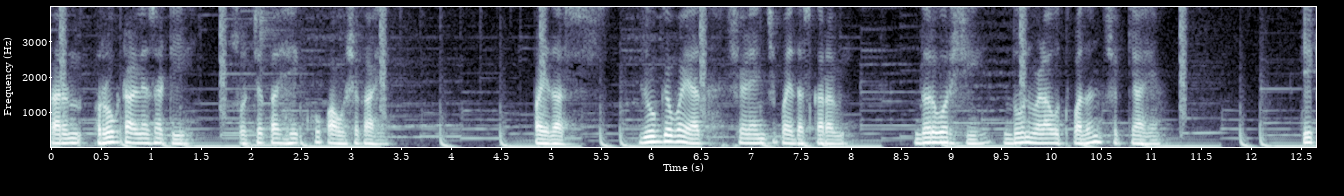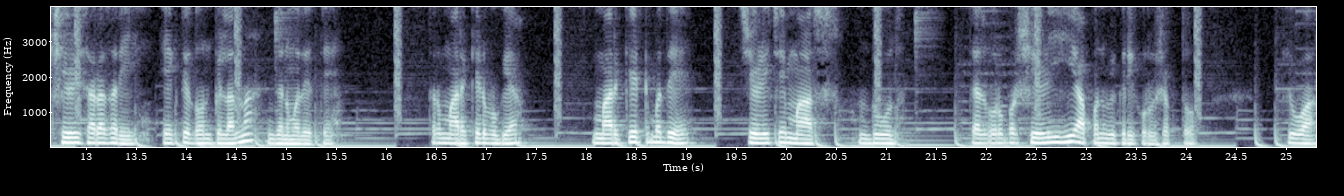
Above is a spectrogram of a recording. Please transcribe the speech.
कारण रोग टाळण्यासाठी स्वच्छता हे खूप आवश्यक आहे. पैदास. योग्य वयात शेळ्यांची पैदास करावी. दरवर्षी दोन वेळा उत्पादन शक्य आहे. एक शेळी सरासरी एक ते दोन पिलांना जन्म देते. तर मार्केट बघूया. मार्केटमध्ये शेळीचे मांस दूध त्याचबरोबर शेळीही आपण विक्री करू शकतो किंवा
